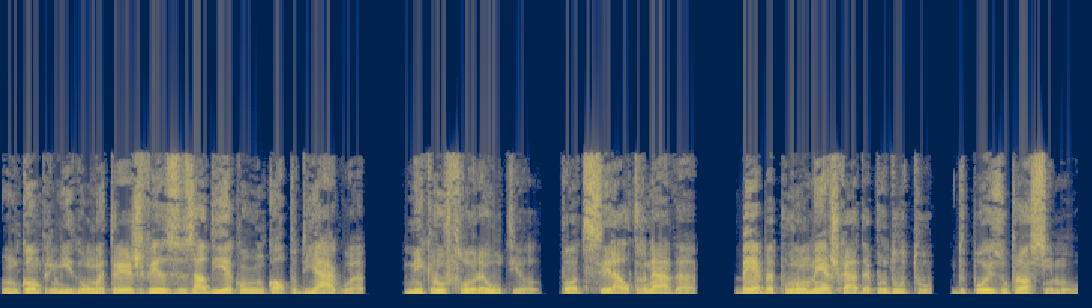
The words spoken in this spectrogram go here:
Um comprimido 1 a 3 vezes ao dia com um copo de água. Microflora útil, pode ser alternada. Beba por um mês cada produto, depois o próximo.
